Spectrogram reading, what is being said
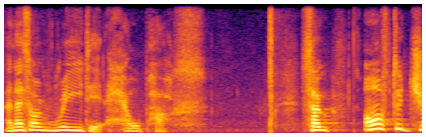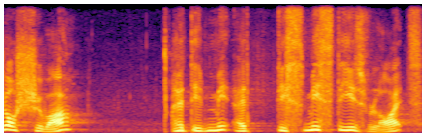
And as I read it, help us. So, after Joshua had, had dismissed the Israelites,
